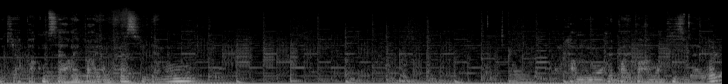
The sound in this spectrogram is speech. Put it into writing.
Ok, par contre ça a réparé en face évidemment. Réparé par un mantis, bah lol.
